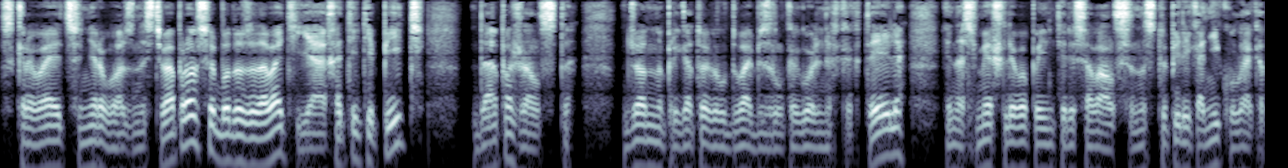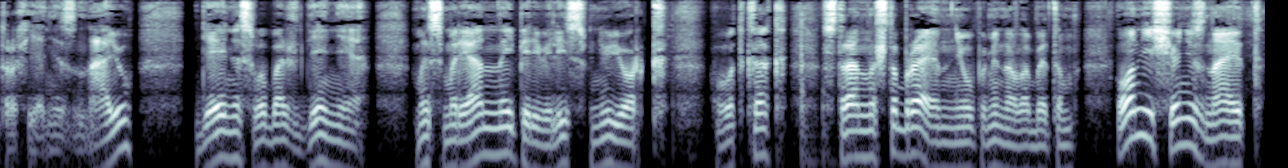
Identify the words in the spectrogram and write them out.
скрывается нервозность. Вопросы буду задавать я. Хотите пить? Да, пожалуйста. Джонна приготовил два безалкогольных коктейля и насмешливо поинтересовался. Наступили каникулы, о которых я не знаю. День освобождения. Мы с Марианной перевелись в Нью-Йорк. Вот как? Странно, что Брайан не упоминал об этом. Он еще не знает.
